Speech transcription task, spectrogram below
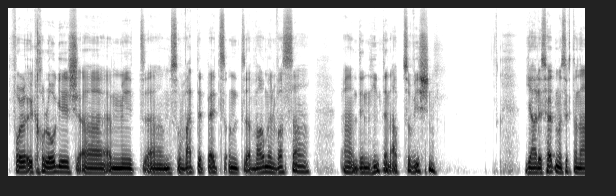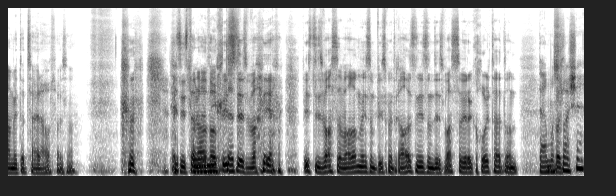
voll ökologisch äh, mit ähm, so Wattepads und äh, warmem Wasser äh, den Hintern abzuwischen. Ja, das hört man sich dann auch mit der Zeit auf. Also. es ist dann einfach, bis das, ja, bis das Wasser warm ist und bis man draußen ist und das Wasser wieder geholt hat. Und Thermosflasche?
